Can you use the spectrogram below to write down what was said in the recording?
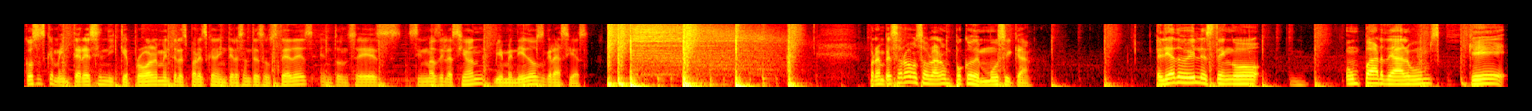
cosas que me interesen y que probablemente les parezcan interesantes a ustedes. Entonces, sin más dilación, bienvenidos, gracias. Para empezar, vamos a hablar un poco de música. El día de hoy les tengo un par de álbums que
